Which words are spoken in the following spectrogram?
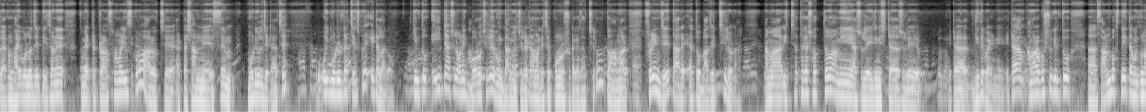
তো এখন ভাই বলল যে পিছনে তুমি একটা ট্রান্সফর্মার ইউজ করো আর হচ্ছে একটা সামনে সেম মডিউল যেটা আছে, ওই মডিউলটা চেঞ্জ করে এটা লাগাও। কিন্তু এইটা আসলে অনেক বড় ছিল এবং দামিও ছিল। এটা আমার কাছে পনেরোশো টাকা যাচ্ছিল। তো আমার ফ্রেন্ড যে তার এত বাজেট ছিল না। আমার ইচ্ছা থাকা সত্ত্বেও আমি আসলে এই জিনিসটা আসলে এটা দিতে পারিনি। এটা আমার অবশ্য কিন্তু সাউন্ড বক্স নিয়ে তেমন কোনো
